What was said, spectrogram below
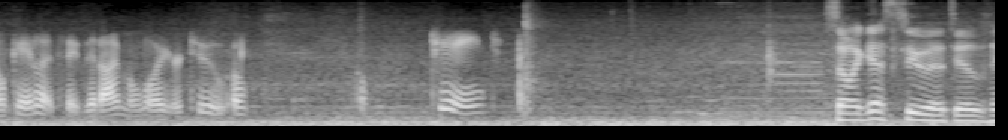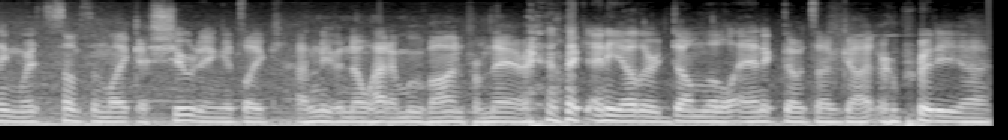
okay, let's say that I'm a lawyer too. Oh, oh change. So I guess too that's the other thing with something like a shooting. It's like I don't even know how to move on from there. like any other dumb little anecdotes I've got are pretty, uh,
